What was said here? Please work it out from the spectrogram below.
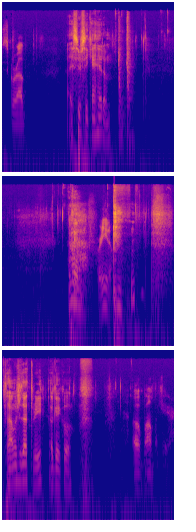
Scrub. I seriously can't hit him. Okay. Freedom. so how much is that? Three? Okay, cool. Oh, Obamacare.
